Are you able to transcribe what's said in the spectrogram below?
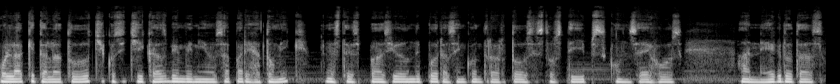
Hola, ¿qué tal a todos chicos y chicas? Bienvenidos a Pareja Atomic, este espacio donde podrás encontrar todos estos tips, consejos, anécdotas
